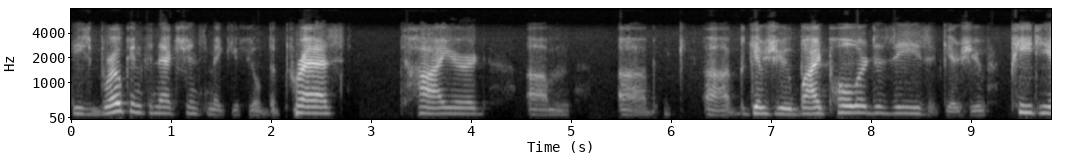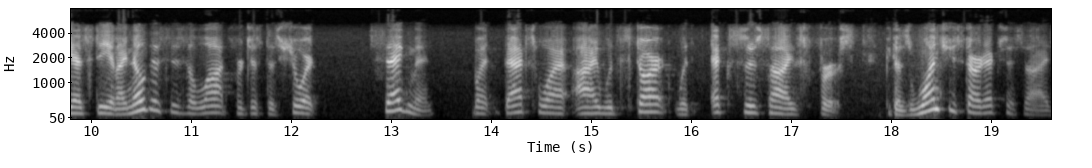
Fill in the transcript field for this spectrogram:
These broken connections make you feel depressed, tired, um, uh, uh, gives you bipolar disease, it gives you PTSD. And I know this is a lot for just a short segment, but that's why I would start with exercise first Because once you start exercise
